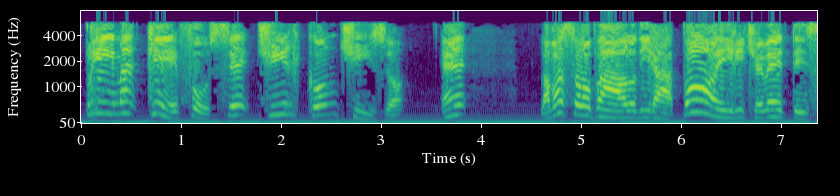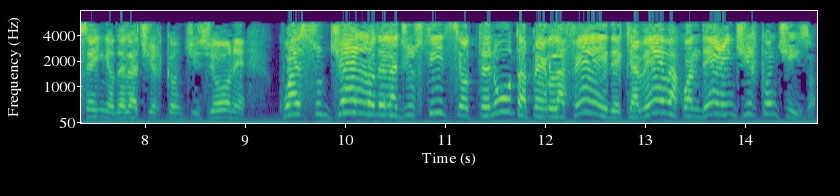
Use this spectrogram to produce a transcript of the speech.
prima che fosse circonciso. Eh? L'Apostolo Paolo dirà, poi ricevette il segno della circoncisione, qual suggello della giustizia ottenuta per la fede che aveva quando era incirconciso.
